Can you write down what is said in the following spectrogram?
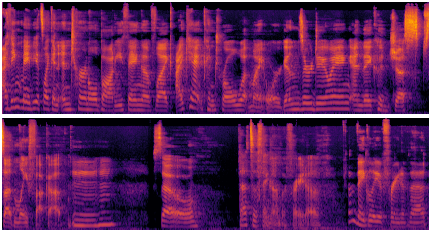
I think maybe it's like an internal body thing of like I can't control what my organs are doing and they could just suddenly fuck up. Mm-hmm. So that's a thing I'm afraid of. I'm vaguely afraid of that.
